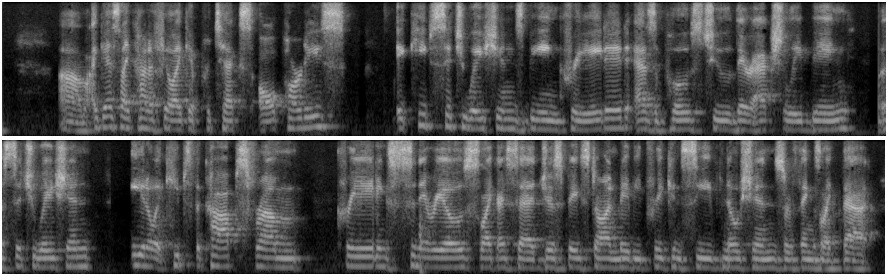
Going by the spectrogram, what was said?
Um, I guess I kind of feel like it protects all parties. It keeps situations being created as opposed to there actually being a situation. You know, it keeps the cops from creating scenarios, like I said, just based on maybe preconceived notions or things like that.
